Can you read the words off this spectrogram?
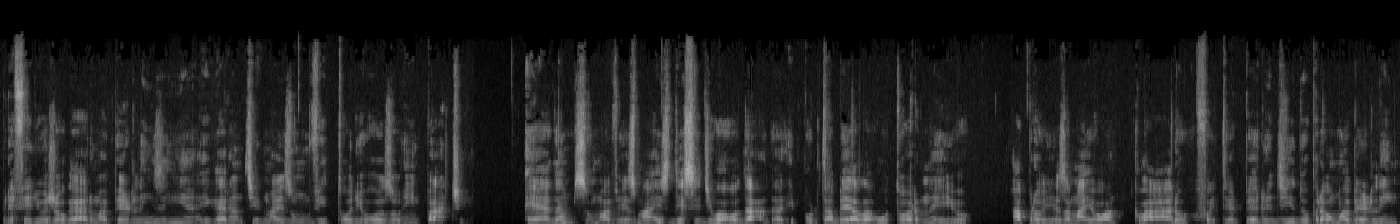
preferiu jogar uma berlinzinha e garantir mais um vitorioso empate. Adams, uma vez mais, decidiu a rodada e, por tabela, o torneio. A proeza maior, claro, foi ter perdido para uma Berlim,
